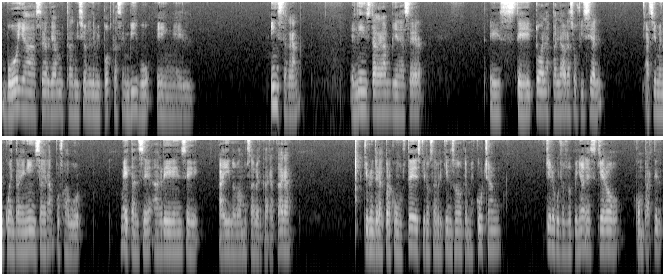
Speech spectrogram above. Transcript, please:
voy a hacer ya mis transmisiones de mi podcast en vivo en el Instagram. El Instagram viene a ser este, todas las palabras oficial. Así me encuentran en Instagram, por favor. Métanse, agréguense. Ahí nos vamos a ver cara a cara. Quiero interactuar con ustedes, quiero saber quiénes son los que me escuchan. Quiero escuchar sus opiniones, quiero compartir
